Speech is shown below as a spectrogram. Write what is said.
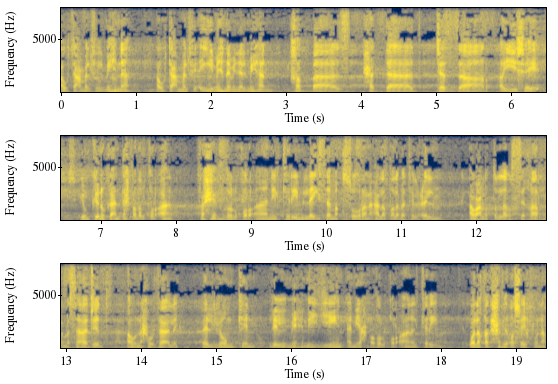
أو تعمل في المهنة أو تعمل في أي مهنة من المهن خباز حداد جزار أي شيء يمكنك أن تحفظ القرآن. فحفظ القرآن الكريم ليس مقصورا على طلبة العلم أو على الطلاب الصغار في المساجد أو نحو ذلك بل يمكن للمهنيين أن يحفظوا القرآن الكريم. ولقد حفظ شيخنا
